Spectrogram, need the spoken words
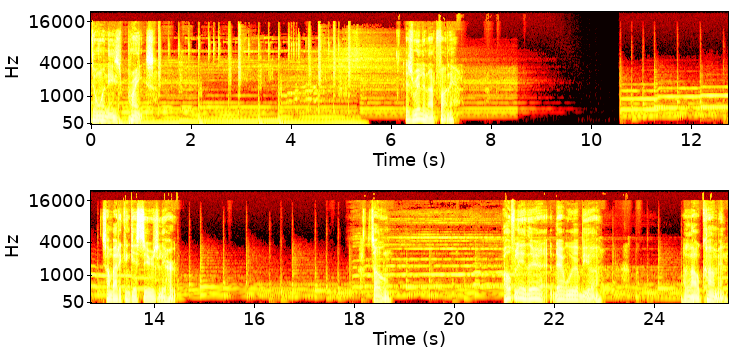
doing these pranks. It's really not funny. Somebody can get seriously hurt. So hopefully there there will be a a law coming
